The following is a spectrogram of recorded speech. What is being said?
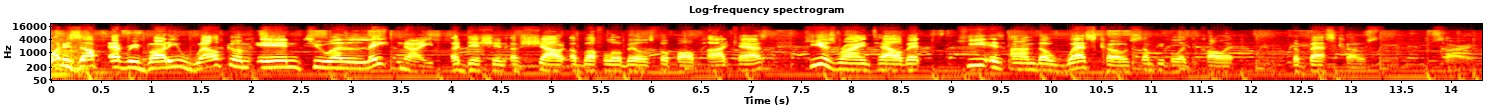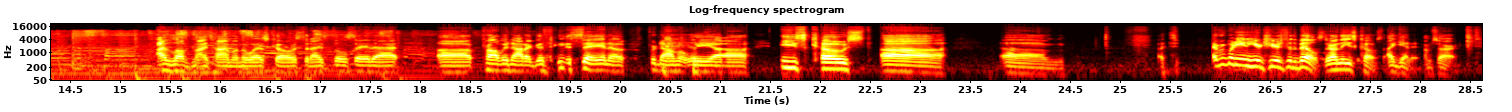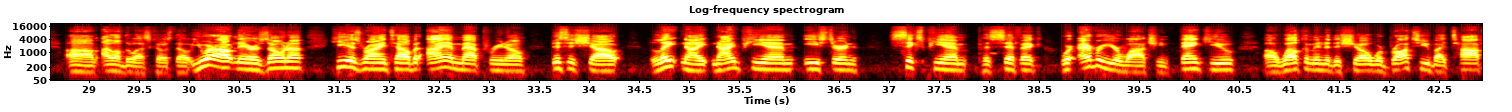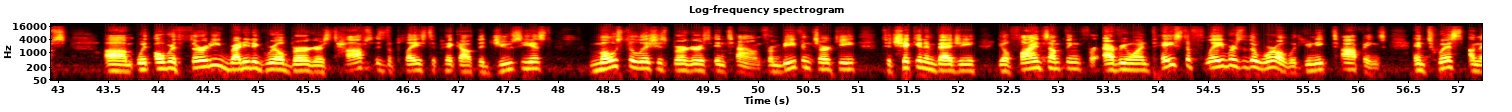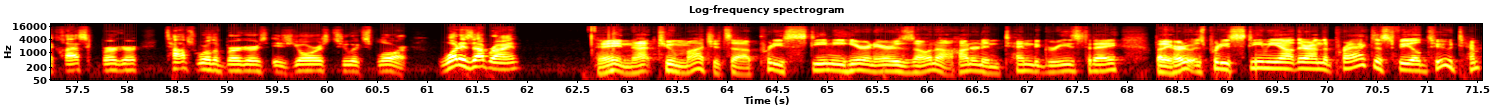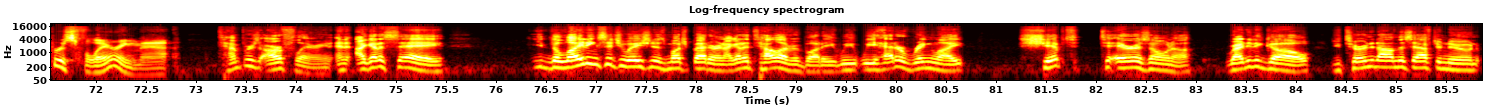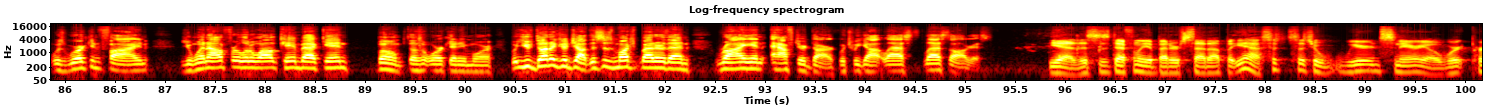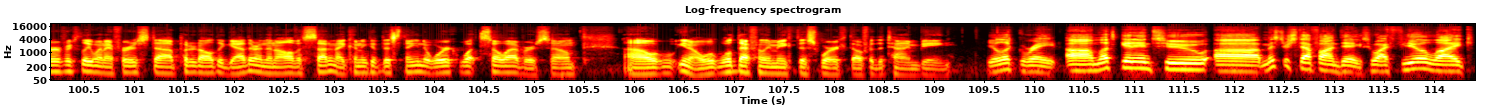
What is up, everybody? Welcome into a late night edition of Shout, a Buffalo Bills football podcast. He is Ryan Talbot. He is on the West Coast. Some people like to call it the best coast. Sorry. I loved my time on the West Coast, and I still say that. Uh, probably not a good thing to say in a predominantly uh, East Coast. Uh, um, everybody in here cheers for the Bills. They're on the East Coast. I get it. I'm sorry. Um, I love the West Coast, though. You are out in Arizona. He is Ryan Talbot. I am Matt Parrino. This is Shout. Late night, 9 p.m. Eastern, 6 p.m. Pacific. Wherever you're watching, thank you. Uh, welcome into the show. We're brought to you by Tops. Um, with over 30 ready to grill burgers, Tops is the place to pick out the juiciest, most delicious burgers in town. From beef and turkey to chicken and veggie, you'll find something for everyone. Taste the flavors of the world with unique toppings and twists on the classic burger. Top's World of Burgers is yours to explore. What is up, Ryan? Hey, not too much. It's uh, pretty steamy here in Arizona, 110 degrees today. But I heard it was pretty steamy out there on the practice field, too. Tempers flaring, Matt. Tempers are flaring. And I got to say, the lighting situation is much better. And I got to tell everybody, we we had a ring light shipped to Arizona, ready to go. You turned it on this afternoon, was working fine. You went out for a little while, came back in, boom, doesn't work anymore. But you've done a good job. This is much better than Ryan After Dark, which we got last last August. Yeah, this is definitely a better setup. But yeah, such such a weird scenario. Worked perfectly when I first uh, put it all together, and then all of a sudden I couldn't get this thing to work whatsoever. So, uh, you know, we'll definitely make this work though for the time being. You look great. Um, let's get into uh, Mr. Stefon Diggs, who I feel like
